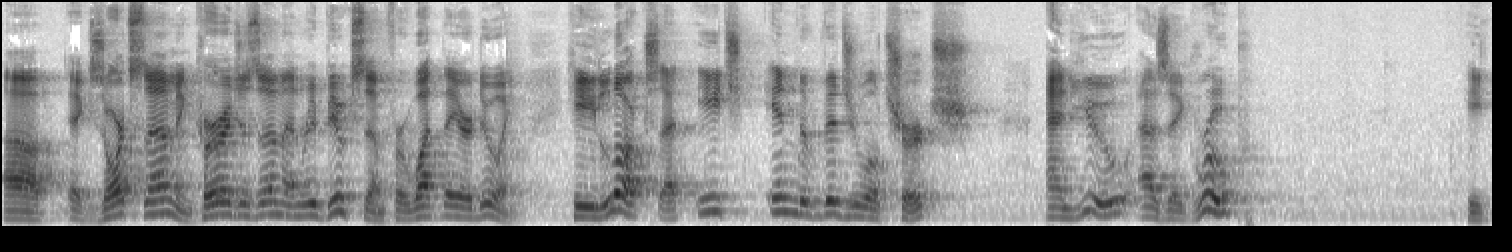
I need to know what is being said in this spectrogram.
uh, exhorts them, encourages them, and rebukes them for what they are doing. He looks at each individual church and you as a group. He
